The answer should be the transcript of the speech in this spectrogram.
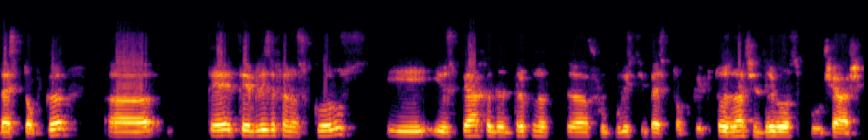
без топка. Те, те влизаха на скорост и, и успяха да дръпнат футболисти без топка. И по този начин дрибъл се получаваше.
